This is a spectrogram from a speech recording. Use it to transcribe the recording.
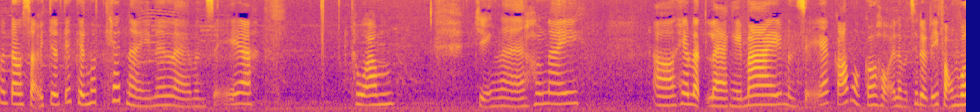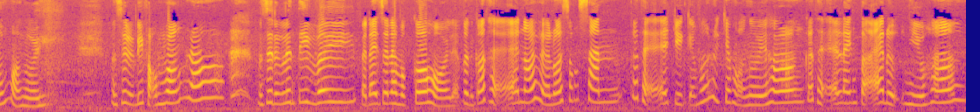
mình tâm sự trên cái kênh podcast này nên là mình sẽ à, thu âm chuyện là hôm nay uh, theo lịch là ngày mai mình sẽ có một cơ hội là mình sẽ được đi phỏng vấn mọi người. Mình sẽ được đi phỏng vấn đó. Mình sẽ được lên tivi và đây sẽ là một cơ hội để mình có thể nói về lối sống xanh có thể truyền cảm hứng được cho mọi người hơn có thể lan tỏa được nhiều hơn.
